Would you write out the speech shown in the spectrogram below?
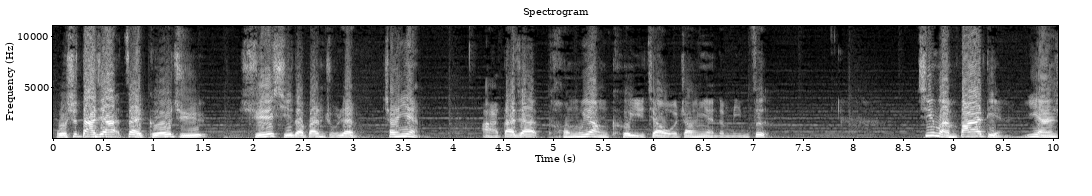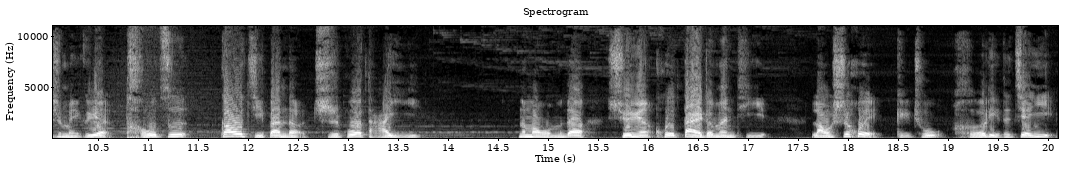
我是大家在格局学习的班主任张燕，啊，大家同样可以叫我张燕的名字。今晚八点依然是每个月投资高级班的直播答疑，那么我们的学员会带着问题，老师会给出合理的建议。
